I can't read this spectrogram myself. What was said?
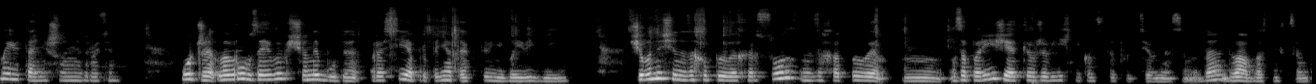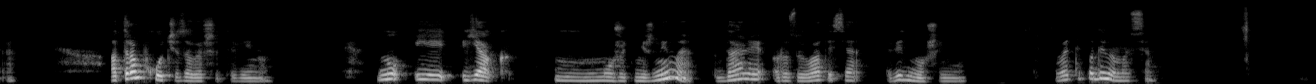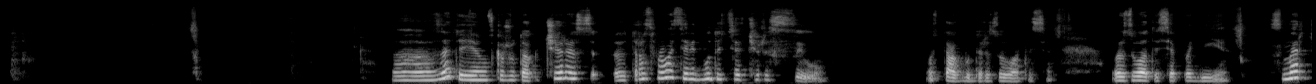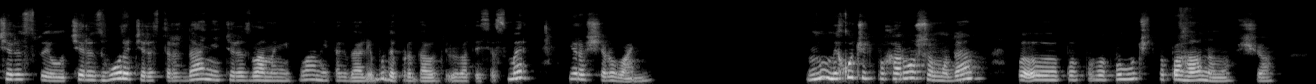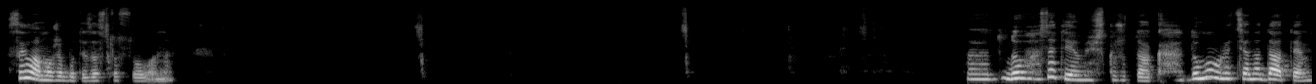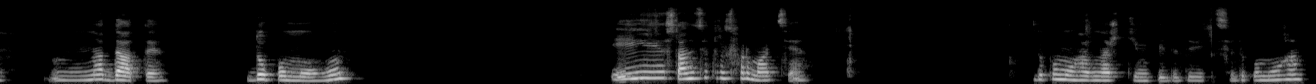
Мої вітання, шановні друзі. Отже, Лавров заявив, що не буде Росія припиняти активні бойові дії, що вони ще не захопили Херсон, не захопили Запоріжжя, яке вже в їхній конституції внесено, да? два обласних центри. А Трамп хоче завершити війну. Ну і як можуть між ними далі розвиватися відношення? Давайте подивимося. Знаєте, я вам скажу так: через е, трансформація відбудеться через силу. Ось так буде розвиватися, розвиватися події. Смерть через силу, через горе, через страждання, через зламані плани і так далі. Буде продовжуватися смерть і розчарування. Ну, не хочуть по-хорошому, да? По- получать по-поганому, що сила може бути застосована. Ну, знаєте, я вам скажу так: домовляться надати, надати допомогу, і станеться трансформація. Допомога в наш дім піде, дивіться, допомога е,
